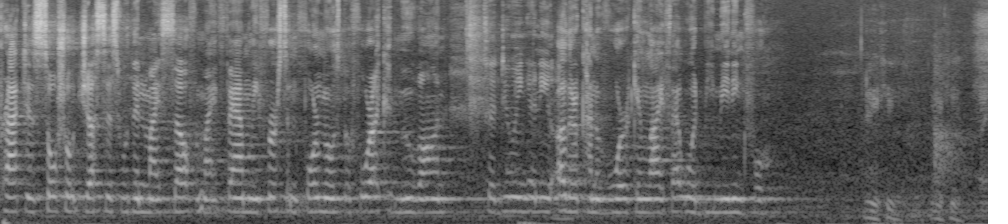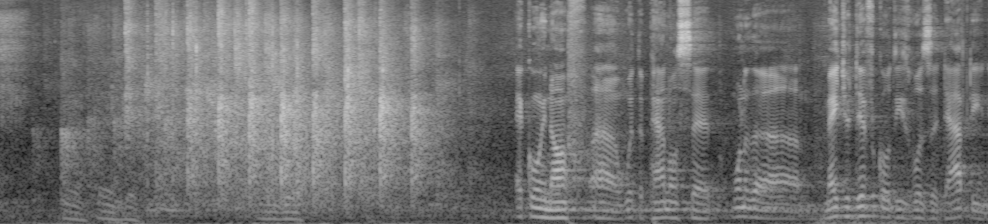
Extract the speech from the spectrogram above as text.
practice social justice within myself and my family first and foremost before I could move on to doing any other kind of work in life that would be meaningful. thank you, thank you. Echoing off uh, what the panel said, one of the uh, major difficulties was adapting.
